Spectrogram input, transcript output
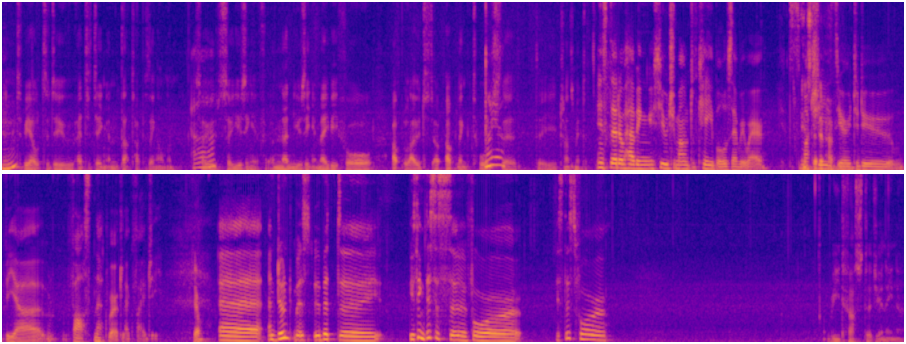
Mhm. to be able to do editing and that type of thing on them. Uh-huh. So so using it for, and then using it maybe for upload up, uplink towards yeah. the the transmitter. instead of having a huge amount of cables everywhere it's much Instead easier to do via fast network like 5g Yep. uh, and don't but but, uh, you think this is uh, for is this for Read faster, Janina.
